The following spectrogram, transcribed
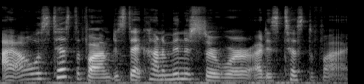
I always testify. I'm just that kind of minister where I just testify.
